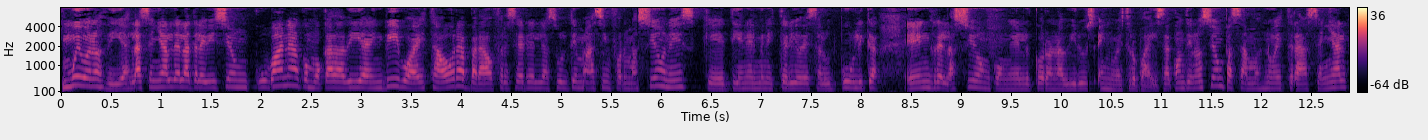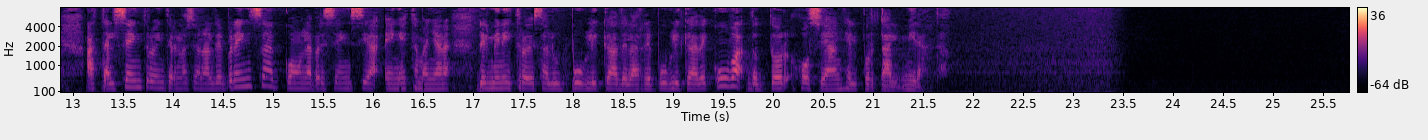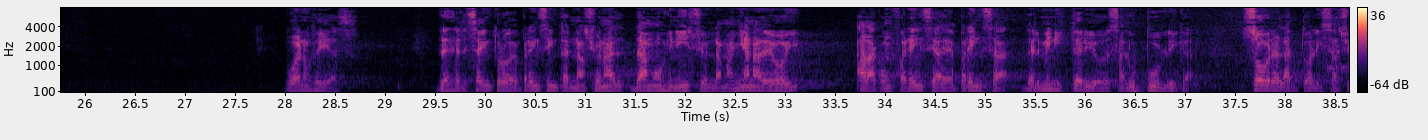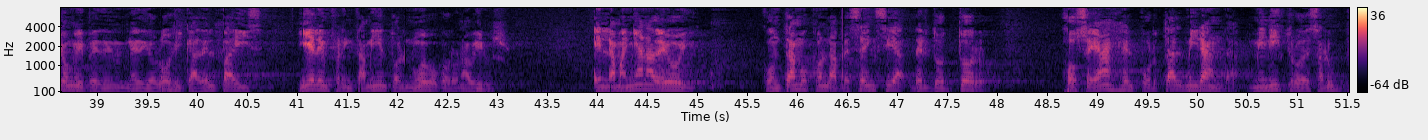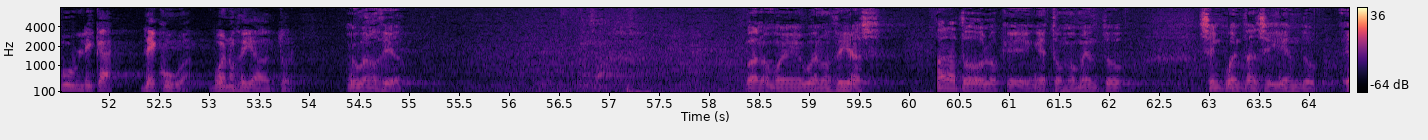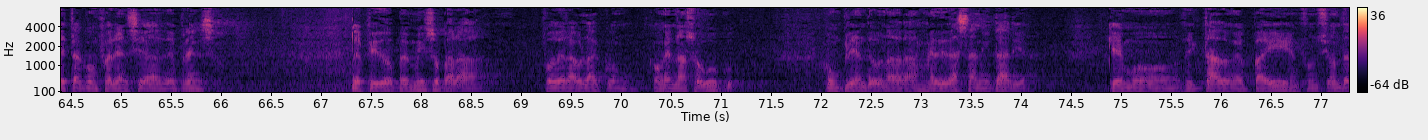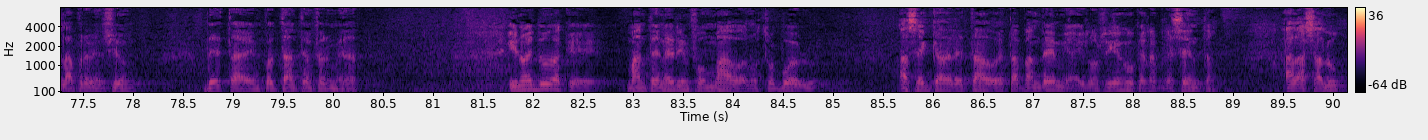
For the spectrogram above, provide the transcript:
Muy buenos días. La señal de la televisión cubana, como cada día en vivo a esta hora, para ofrecerles las últimas informaciones que tiene el Ministerio de Salud Pública en relación con el coronavirus en nuestro país. A continuación, pasamos nuestra señal hasta el Centro Internacional de Prensa con la presencia en esta mañana del Ministro de Salud Pública de la República de Cuba, doctor José Ángel Portal Miranda. Buenos días. Desde el Centro de Prensa Internacional damos inicio en la mañana de hoy a la conferencia de prensa del Ministerio de Salud Pública sobre la actualización epidemiológica del país y el enfrentamiento al nuevo coronavirus. En la mañana de hoy contamos con la presencia del doctor José Ángel Portal Miranda, ministro de Salud Pública de Cuba. Buenos días, doctor. Muy buenos días. Bueno, muy buenos días para todos los que en estos momentos se encuentran siguiendo esta conferencia de prensa. Les pido permiso para poder hablar con, con el Nasobuco, cumpliendo una de las medidas sanitarias que hemos dictado en el país en función de la prevención de esta importante enfermedad. Y no hay duda que mantener informado a nuestro pueblo acerca del estado de esta pandemia y los riesgos que representan a la salud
